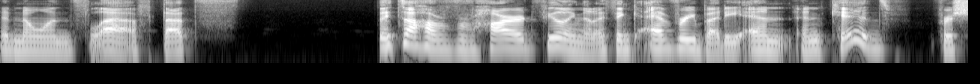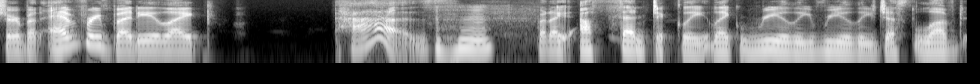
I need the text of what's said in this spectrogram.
and no one's left, that's it's a hard feeling that I think everybody and and kids for sure, but everybody like has. Mm-hmm. But I authentically, like, really, really just loved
